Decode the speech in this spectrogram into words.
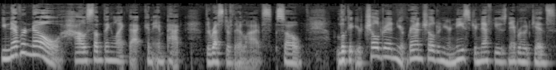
You never know how something like that can impact the rest of their lives. So look at your children, your grandchildren, your niece, your nephews, neighborhood kids.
